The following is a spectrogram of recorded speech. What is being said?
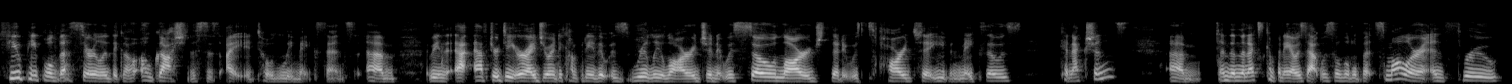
few people necessarily that go, "Oh gosh, this is I, it totally makes sense." Um, I mean, a- after Deere, I joined a company that was really large, and it was so large that it was hard to even make those connections. Um, and then the next company I was at was a little bit smaller, and through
